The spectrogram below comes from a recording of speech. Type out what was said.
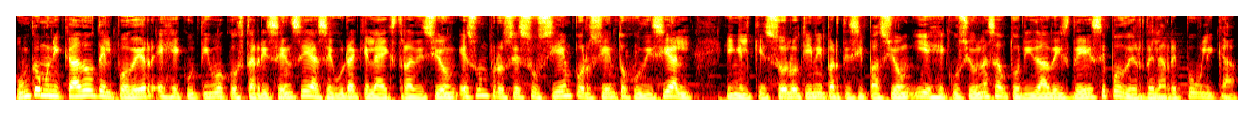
Un comunicado del Poder Ejecutivo costarricense asegura que la extradición es un proceso 100% judicial, en el que solo tiene participación y ejecución las autoridades de ese poder de la República.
